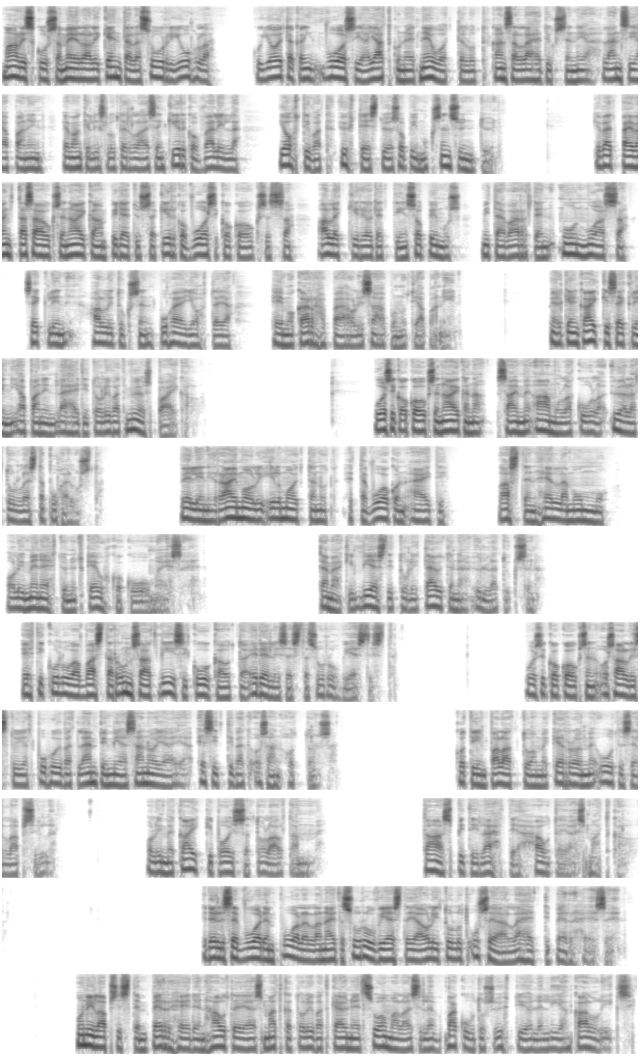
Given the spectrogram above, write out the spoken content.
Maaliskuussa meillä oli kentällä suuri juhla, kun joitakin vuosia jatkuneet neuvottelut kansanlähetyksen ja Länsi-Japanin evankelisluterilaisen kirkon välillä johtivat yhteistyösopimuksen syntyyn. Kevätpäivän tasauksen aikaan pidetyssä kirkon vuosikokouksessa allekirjoitettiin sopimus, mitä varten muun muassa Seklin hallituksen puheenjohtaja Heimo Karhapää oli saapunut Japaniin. Melkein kaikki Seklin Japanin lähetit olivat myös paikalla. Vuosikokouksen aikana saimme aamulla kuulla yöllä tulleesta puhelusta. Veljeni Raimo oli ilmoittanut, että Vuokon äiti, lasten hellä mummu, oli menehtynyt keuhkokuumeeseen. Tämäkin viesti tuli täytenä yllätyksenä. Ehti kulua vasta runsaat viisi kuukautta edellisestä suruviestistä. Vuosikokouksen osallistujat puhuivat lämpimiä sanoja ja esittivät osan ottonsa. Kotiin palattuamme kerroimme uutisen lapsille. Olimme kaikki poissa tolaltamme. Taas piti lähteä hautajaismatkalle. Edellisen vuoden puolella näitä suruviestejä oli tullut useaan lähetti perheeseen. Monilapsisten perheiden hautajaismatkat olivat käyneet suomalaisille vakuutusyhtiöille liian kalliiksi.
